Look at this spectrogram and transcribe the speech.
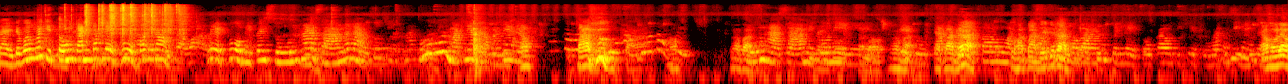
ได้เดี๋ยวเบิ่งว่าจิตรงกันกับเลขทูบบ่พี่น้องเลขทูบนี่เป็นศูนย์ห้าสามนะคะอู้ยมาแค่แล้วมาแค่แล้วตามห้าบาทศูนย์ห้าสามนี่ตัวนี้นี่เลขทูบจับ้านเด้อต้องงวดบ้านเด้อเด้อบ้านเพราะว่ามันเป็นเลขตัวเก่าที่เก็บอยู่ว่าที่อยู่แล้วเอามาแล้ว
